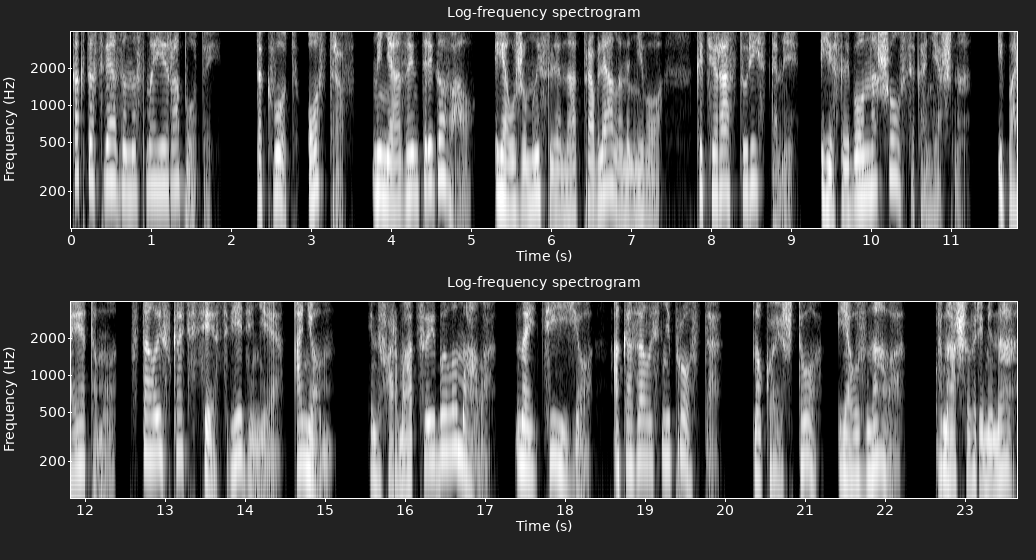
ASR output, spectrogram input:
как-то связано с моей работой. Так вот, остров меня заинтриговал. Я уже мысленно отправляла на него катера с туристами, если бы он нашелся, конечно. И поэтому стала искать все сведения о нем. Информации было мало. Найти ее оказалось непросто. Но кое-что я узнала. В наши времена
